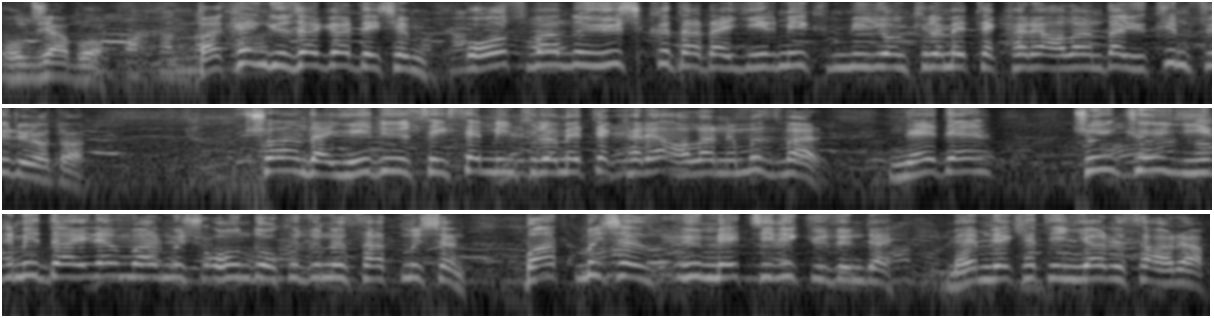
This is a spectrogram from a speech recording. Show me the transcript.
olacağı bu. Bakın güzel kardeşim Osmanlı 3 kıtada 20 milyon kilometre kare alanda hüküm sürüyordu. Şu anda 780 bin kilometre kare alanımız var. Neden? Çünkü 20 dairem varmış 19'unu satmışsın. Batmışız ümmetçilik yüzünden. Memleketin yarısı Arap.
